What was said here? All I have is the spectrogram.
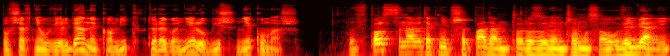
Powszechnie uwielbiany komik, którego nie lubisz, nie kumasz. W Polsce nawet jak nie przepadam, to rozumiem czemu są uwielbiani.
